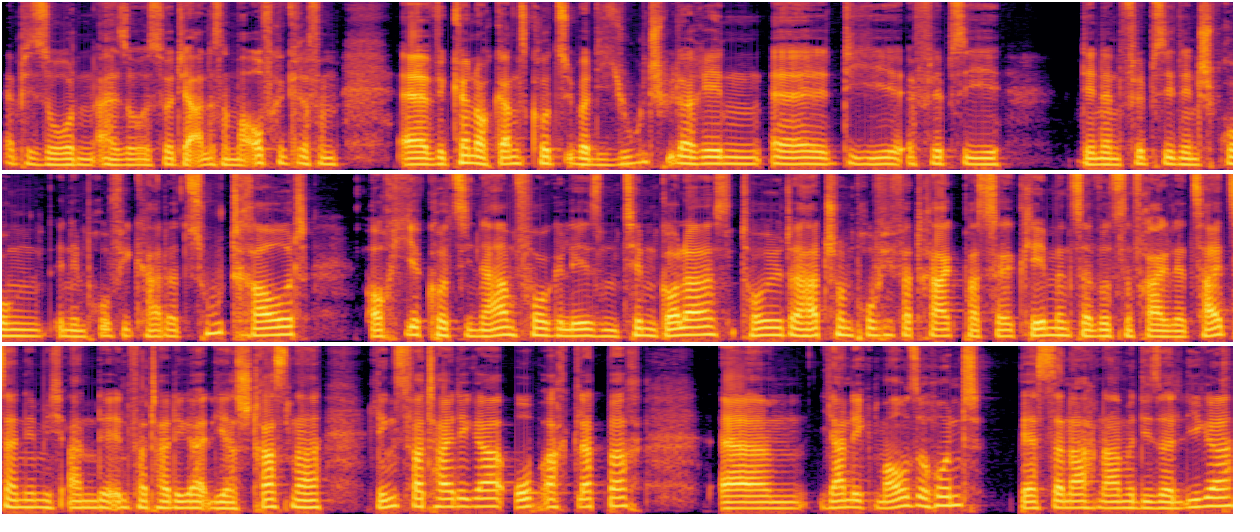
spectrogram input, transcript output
Episoden, also es wird ja alles nochmal aufgegriffen. Äh, wir können auch ganz kurz über die Jugendspieler reden, äh, die Flipsy, denen Flipsy den Sprung in den Profikader zutraut. Auch hier kurz die Namen vorgelesen. Tim Gollers, Torhüter, hat schon einen Profivertrag. Pascal Clemens, da wird es eine Frage der Zeit sein, nehme ich an. Der Innenverteidiger Elias Strassner, Linksverteidiger Obacht Gladbach. Ähm, Yannick Mausehund, bester Nachname dieser Liga,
